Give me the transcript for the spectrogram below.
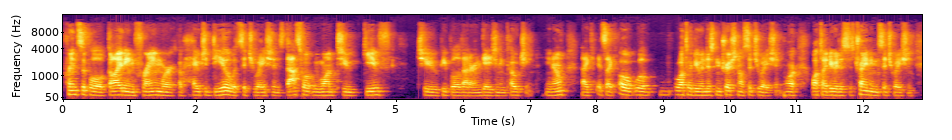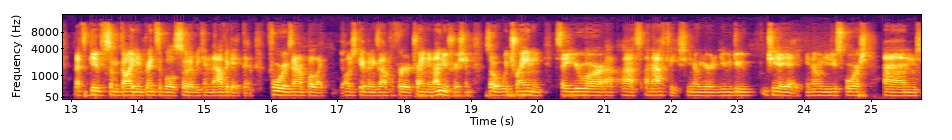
principle guiding framework of how to deal with situations that's what we want to give to people that are engaging in coaching you know? Like it's like oh well what do i do in this nutritional situation? Or what do i do in this training situation? Let's give some guiding principles so that we can navigate them. For example like i'll just give an example for training and nutrition. So with training say you are a, a, an athlete you know you're you do gaa you know you do sport and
